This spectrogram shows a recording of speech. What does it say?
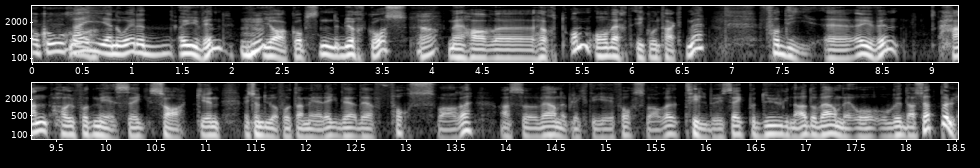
og hvor? Nei, nå er det Øyvind Jacobsen Bjørkås Ja. vi har uh, hørt om og vært i kontakt med. Fordi uh, Øyvind han har jo fått med seg saken vet ikke om du har fått den med deg, der, der Forsvaret, altså vernepliktige i Forsvaret, tilbyr seg på dugnad å være med og, og rydde søppel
